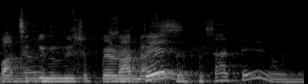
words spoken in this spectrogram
Batik Indonesia very Sate, nice. sate ngono.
